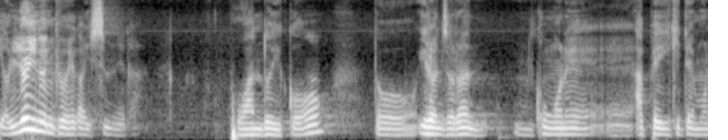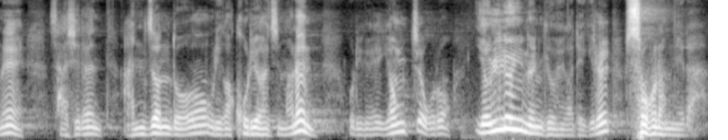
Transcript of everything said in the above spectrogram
열려 있는 교회가 있습니다. 보안도 있고 또 이런저런 공원의 앞에 있기 때문에 사실은 안전도 우리가 고려하지만은 우리 교회 영적으로 열려 있는 교회가 되기를 소원합니다.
